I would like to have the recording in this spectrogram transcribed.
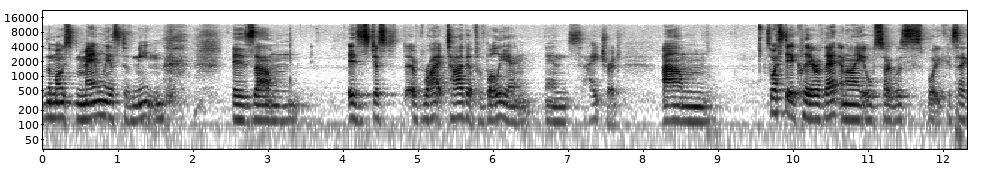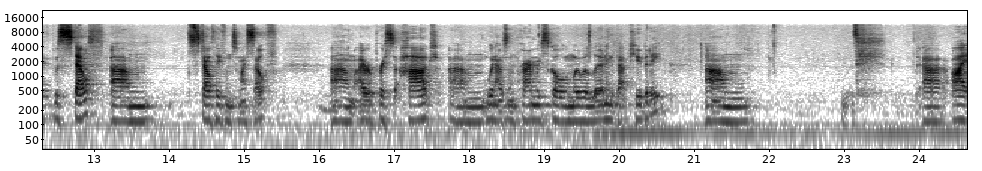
the most manliest of men is um, is just a ripe target for bullying and hatred. Um, so I steered clear of that, and I also was what you could say was stealth, um, stealth even to myself. Um, I repressed it hard um, when I was in primary school and we were learning about puberty. Um, uh, I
